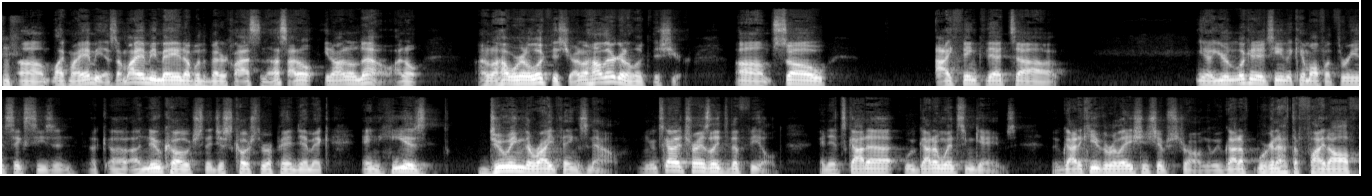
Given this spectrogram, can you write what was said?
um, like Miami is. Now, Miami may end up with a better class than us. I don't, you know, I don't know. I don't, I don't know how we're going to look this year. I don't know how they're going to look this year. Um, so I think that, uh, you know, you're looking at a team that came off a three and six season, a, a new coach that just coached through a pandemic, and he is doing the right things now. It's got to translate to the field, and it's got to, we've got to win some games. We've got to keep the relationship strong, and we've got to, we're going to have to fight off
